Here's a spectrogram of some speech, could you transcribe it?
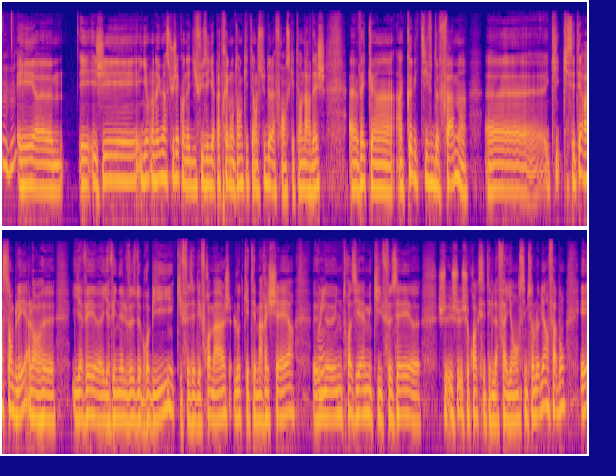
Mhm. Et et j'ai, on a eu un sujet qu'on a diffusé il y a pas très longtemps, qui était dans le sud de la France, qui était en Ardèche, avec un, un collectif de femmes euh, qui, qui s'étaient rassemblés. Alors euh, il y avait euh, il y avait une éleveuse de brebis qui faisait des fromages, l'autre qui était maraîchère, une, une, troisième qui faisait, je, je, je, crois que c'était de la faïence, il me semble bien. Enfin bon, et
